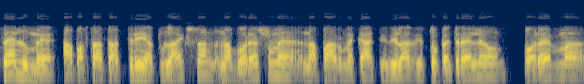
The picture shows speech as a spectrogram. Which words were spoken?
θέλουμε από αυτά τα τρία τουλάχιστον να μπορέσουμε να πάρουμε κάτι. Δηλαδή το πετρέλαιο, το ρεύμα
